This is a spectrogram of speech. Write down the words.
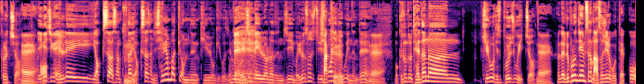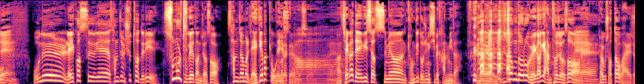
그렇죠. 네. 이게 어. 지금 LA 역사상 구단 음. 역사상 이제 3명밖에 없는 기록이거든요. 뭐 네. 엘진 베일러라든지 뭐 이런 선수들이 샤크. 소환이 되고 있는데 네. 뭐그 정도로 대단한 기록을 계속 보여주고 있죠. 네. 그런데 르브론 제임스가 나서지를 못했고 네. 오늘 레이커스의 3점 슈터들이 22개 던져서 3점을 4개밖에 못네 개밖에 넣었어요. 못 아. 네. 아, 제가 데이비스였으면 경기 도중에 집에 갑니다. 네, 이 정도로 외곽이 안 터져서 네. 결국 졌다고 봐야죠.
